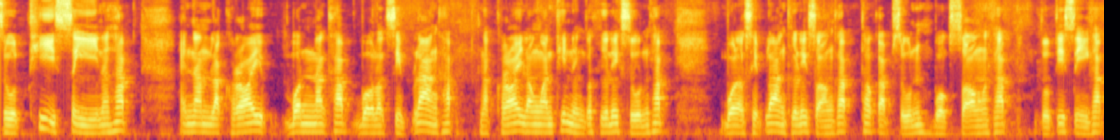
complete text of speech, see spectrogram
สูตรทีสี่4 นะครับ ให้นำหลักร้อยบนนะครับ บวกหลัก 10 ล่างครับ หลักร้อยรางวัลที่ 1 ก็คือเลข 0 ครับ บวกหลัก10ล่างคือเลข2ครับเท่ากับ0บวก2นะครับสูตรที่4ครับ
